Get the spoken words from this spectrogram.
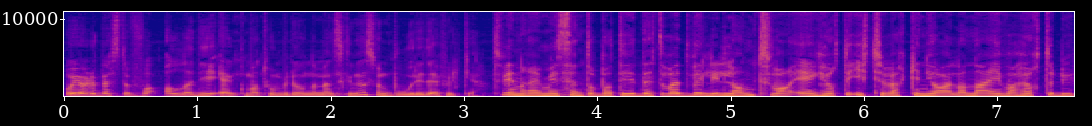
og gjøre det beste for alle de 1,2 millioner menneskene som bor i det fylket. Tvinnreim i Senterpartiet, dette var et veldig langt svar. Jeg hørte ikke verken ja eller nei. Hva hørte du?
